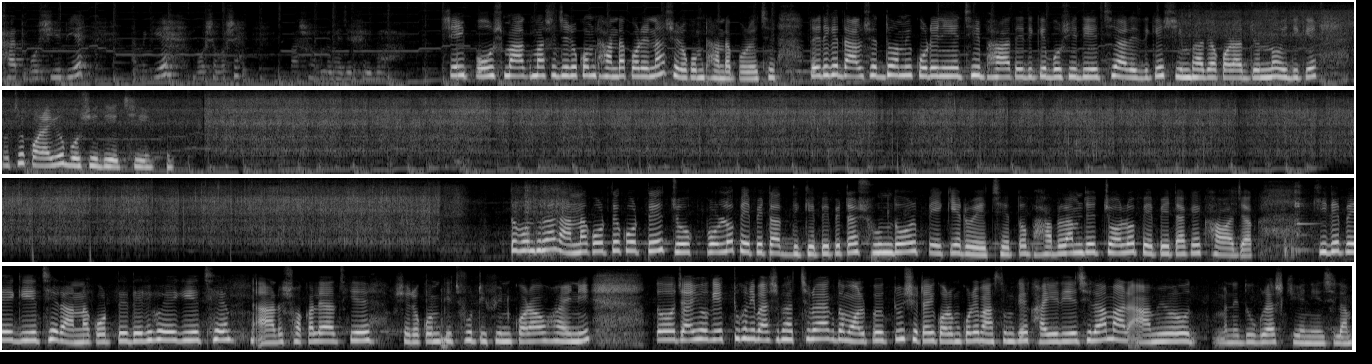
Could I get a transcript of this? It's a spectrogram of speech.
ভাত বসিয়ে দিয়ে আমি গিয়ে বসে বসে বাসনগুলো মেজে ফেলব। সেই পৌষ মাঘ মাসে যেরকম ঠান্ডা পড়ে না, সেরকম ঠান্ডা পড়েছে। তো এদিকে ডাল সেদ্ধ আমি করে নিয়েছি, ভাত এদিকে বসিয়ে দিয়েছি, আর এদিকে শিম ভাজা করার জন্য ওইদিকে হচ্ছে কড়াইও বসিয়ে দিয়েছি। তো বন্ধুরা রান্না করতে করতে চোখ পড়ল পেঁপেটার দিকে। পেঁপেটা সুন্দর পেকে রয়েছে। তো ভাবলাম যে চলো পেঁপেটাকে খাওয়া যাক। খিদে পেয়ে গিয়েছে রান্না করতে দেরি হয়ে গিয়েছে। আর সকালে আজকে সেরকম কিছু টিফিন করাও হয়নি। তো যাই হোক একটুখানি বাসি ভাত ছিল একদম অল্প একটু সেটাই গরম করে মাসুমকে খাইয়ে দিয়েছিলাম। আর আমিও মানে দু গ্রাস খেয়ে নিয়েছিলাম।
